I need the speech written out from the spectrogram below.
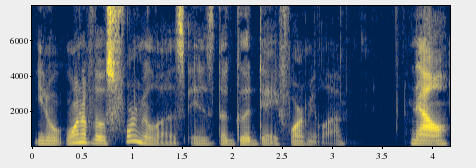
you know, one of those formulas is the good day formula. Now,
